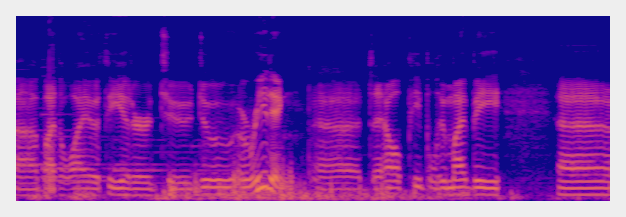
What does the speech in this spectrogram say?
uh, by the WYO Theater to do a reading uh, to help people who might be uh,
